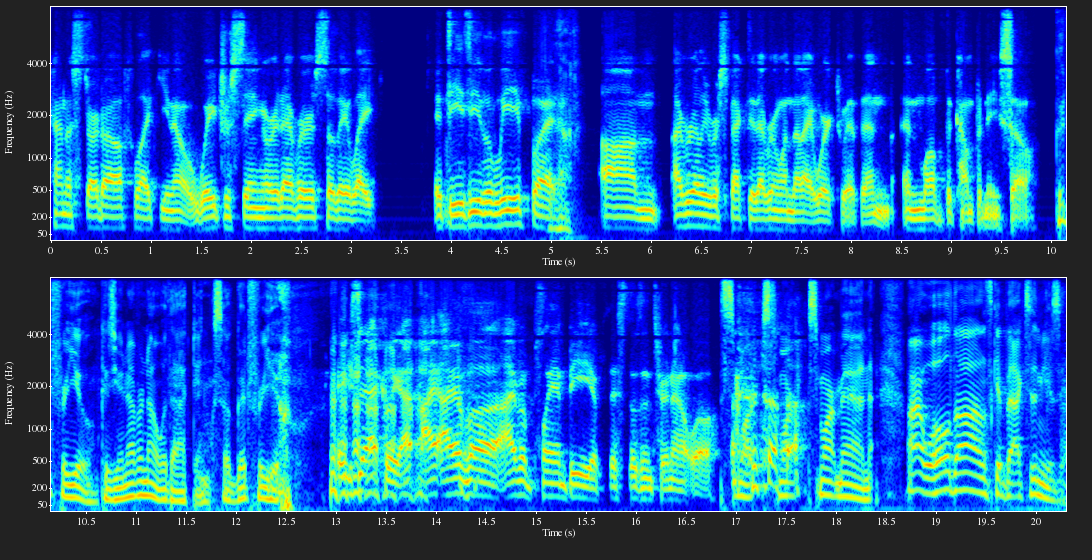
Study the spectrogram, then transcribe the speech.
kind of start off like you know waitressing or whatever, so they like it's easy to leave. But Yeah. um, I really respected everyone that I worked with and and loved the company. So Good for you, because you never know with acting. So good for you. exactly, I, I, I have a I have a plan B if this doesn't turn out well. Smart, smart, smart man. All right, well, hold on. Let's get back to the music.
